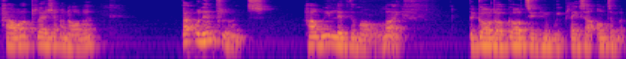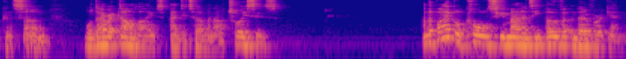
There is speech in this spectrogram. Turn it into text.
power, pleasure, and honour, that will influence how we live the moral life. The God or gods in whom we place our ultimate concern will direct our lives and determine our choices. And the Bible calls humanity over and over again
